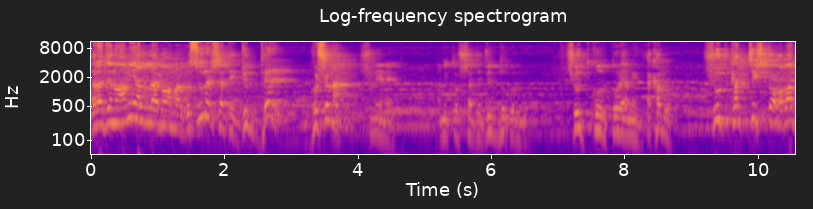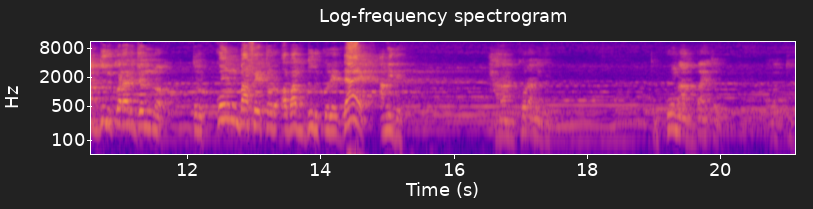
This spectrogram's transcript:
তারা যেন আমি আল্লাহ এবং আমার রসুলের সাথে যুদ্ধের ঘোষণা শুনে নেয়। আমি তোর সাথে যুদ্ধ করব। সুদ কর তোরে আমি দেখাবো। সুদ খাচ্ছিস তো অভাব দূর করার জন্য। তোর কোন বাফে তোর অভাব দূর করে দেয়? আমি দেব হারাম কর আমি দেব কোন আব্বায় তোর বাবা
